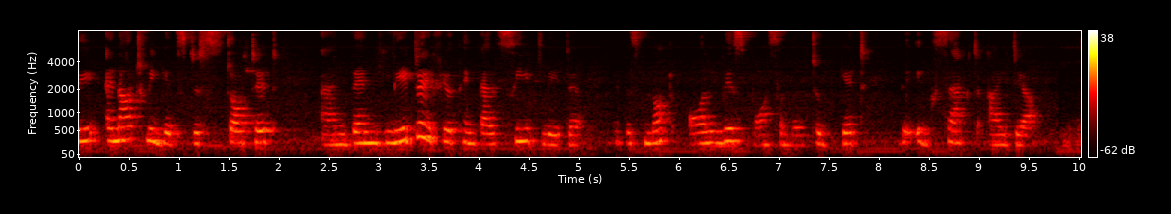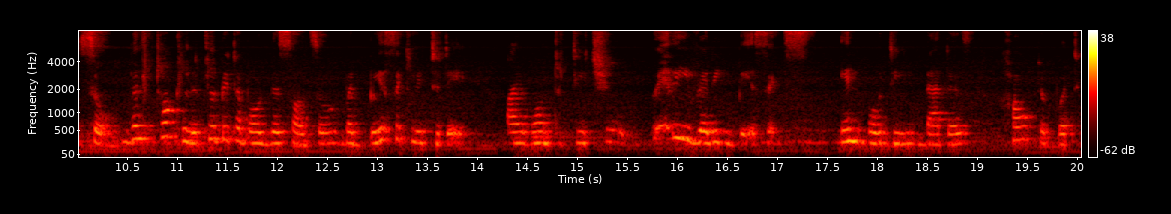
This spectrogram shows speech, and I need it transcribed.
the anatomy gets distorted and then later if you think I'll see it later it is not always possible to get the exact idea. So we'll talk a little bit about this also but basically today I want to teach you very very basics in OT that is how to put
